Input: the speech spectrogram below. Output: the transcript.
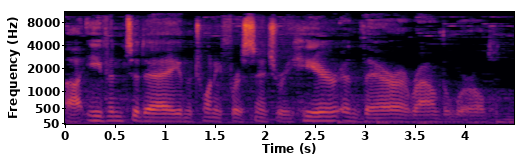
uh, even today in the 21st century, here and there around the world.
